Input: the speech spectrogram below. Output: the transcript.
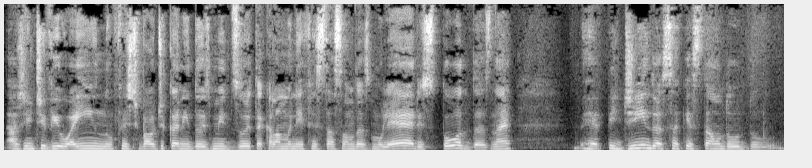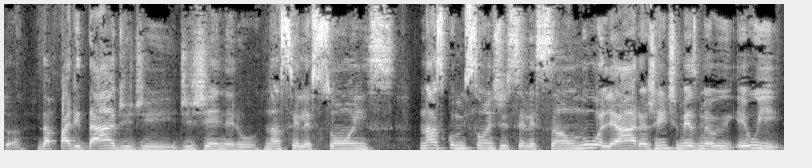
A gente viu aí no Festival de Cannes em 2018 aquela manifestação das mulheres todas, né? É, pedindo essa questão do, do da, da, paridade de, de gênero nas seleções, nas comissões de seleção, no olhar. A gente mesmo, eu, eu e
